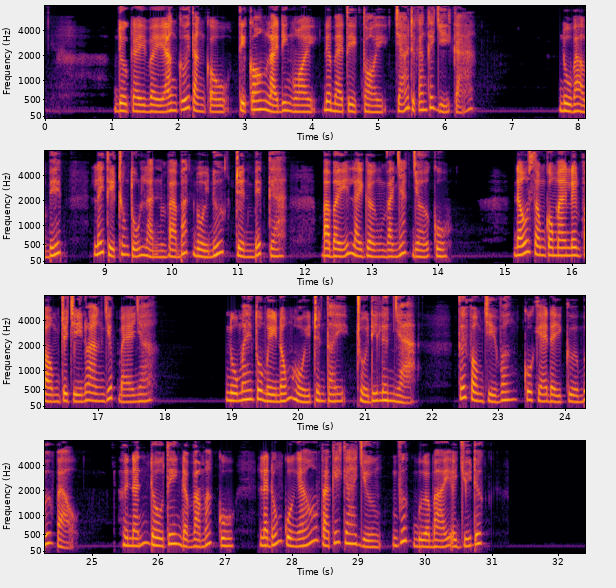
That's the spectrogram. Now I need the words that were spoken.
Được ngày về ăn cưới tăng cậu, Thì con lại đi ngoài Nên mẹ tiệt tội, chả được ăn cái gì cả. Nụ vào bếp, Lấy thịt trong tủ lạnh và bắt nồi nước trên bếp ga. Bà Bảy lại gần và nhắc nhở cô. Nấu xong con mang lên phòng cho chị nó ăn giúp mẹ nha. Nụ mang tô mì nóng hổi trên tay, Rồi đi lên nhà. Tới phòng chị Vân, Cô khẽ đẩy cửa bước vào. Hình ảnh đầu tiên đập vào mắt cô Là đống quần áo và cái ga giường Vứt bừa bãi ở dưới đất.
